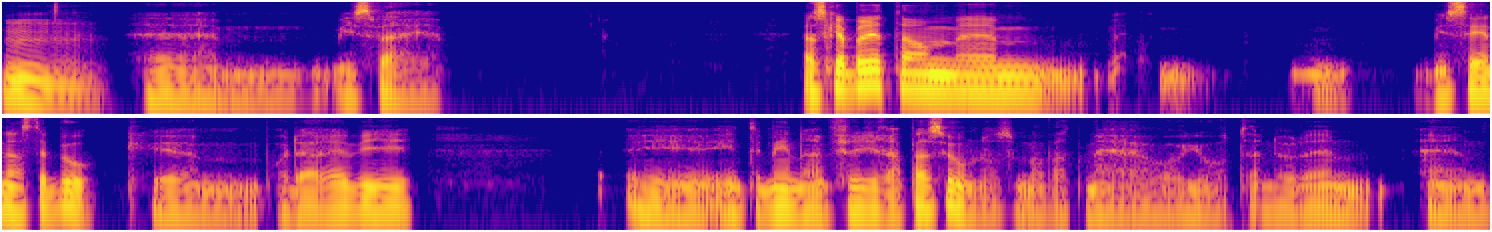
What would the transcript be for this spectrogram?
Mm. eh, i Sverige. Jag ska berätta om eh, min senaste bok och där är vi eh, inte mindre än fyra personer som har varit med och gjort den. Och det är en, en,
